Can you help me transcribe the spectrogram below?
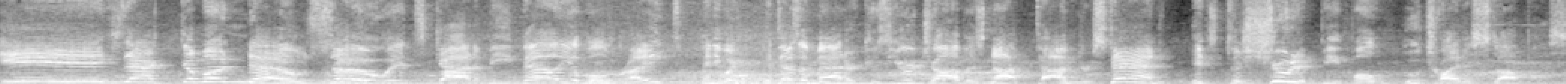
Exactamundo! So it's gotta be valuable, right? Anyway, it doesn't matter, because your job is not to understand, it's to shoot at people who try to stop us.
